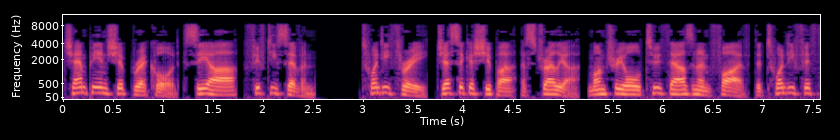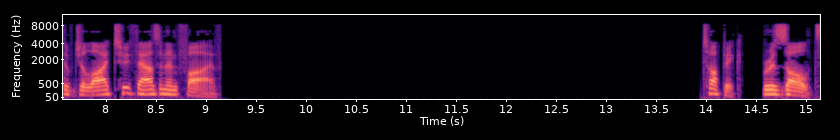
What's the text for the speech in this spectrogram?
Championship record CR 57 23 Jessica Schipper Australia Montreal 2005 the 25th of July 2005 Topic Results.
